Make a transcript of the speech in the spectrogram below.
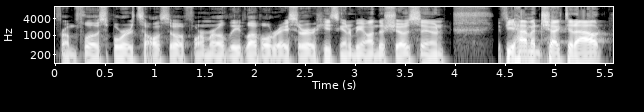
from FloSports, also a former elite level racer. He's going to be on the show soon. If you haven't checked it out,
